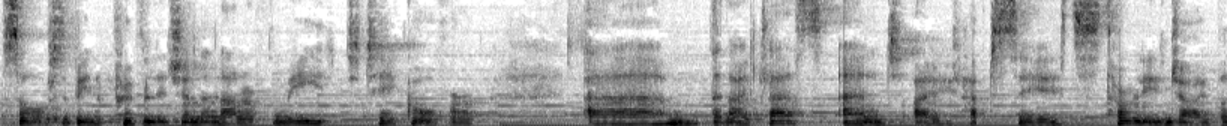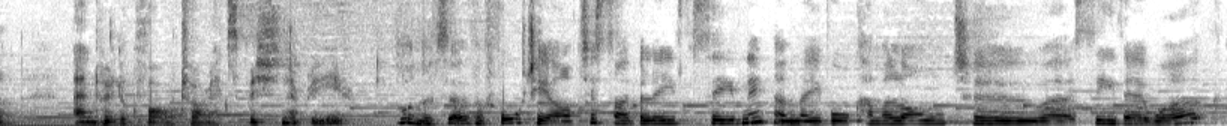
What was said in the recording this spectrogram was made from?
So it has been a privilege and an honour for me to take over um, the night class and I have to say it's thoroughly enjoyable and we look forward to our exhibition every year. Well, there's over 40 artists, I believe, this evening, and they've all come along to uh, see their work.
